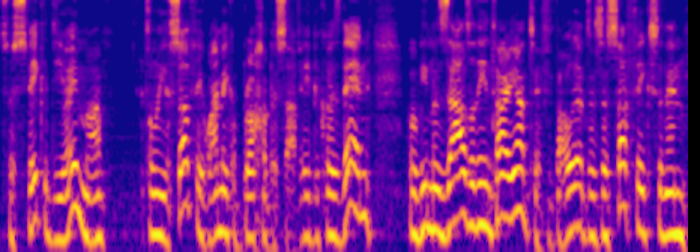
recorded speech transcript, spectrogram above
So sveka diyoima it's only a suffix. Why make a bracha b'suffix? Because then it will be mazalzel the entire yontif. If the whole yontif is a suffix, so then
